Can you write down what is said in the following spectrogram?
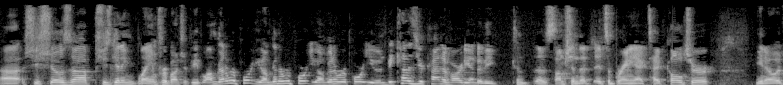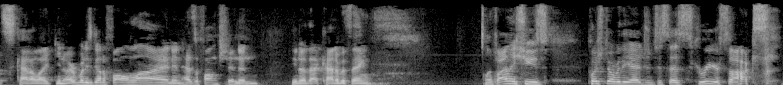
Uh, she shows up. She's getting blamed for a bunch of people. I'm going to report you. I'm going to report you. I'm going to report you. And because you're kind of already under the con- assumption that it's a brainiac type culture, you know, it's kind of like, you know, everybody's got to fall in line and has a function and, you know, that kind of a thing. And finally, she's pushed over the edge and just says, screw your socks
